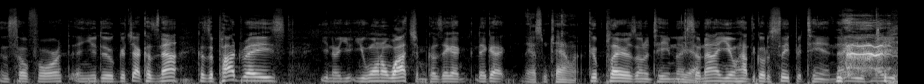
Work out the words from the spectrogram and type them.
and so forth, and you do a good job. Because now, because the Padres, you know, you, you want to watch them because they got they got They have some talent. good players on the team. Yeah. So now you don't have to go to sleep at 10. Now you, now you,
